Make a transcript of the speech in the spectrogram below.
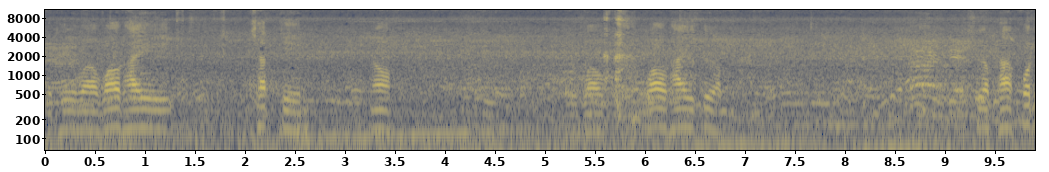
ก็ถือว่าเว้าไทยชัดเจนเนาะเว้าเว้าไทยเกือบเกือบถ้าคน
